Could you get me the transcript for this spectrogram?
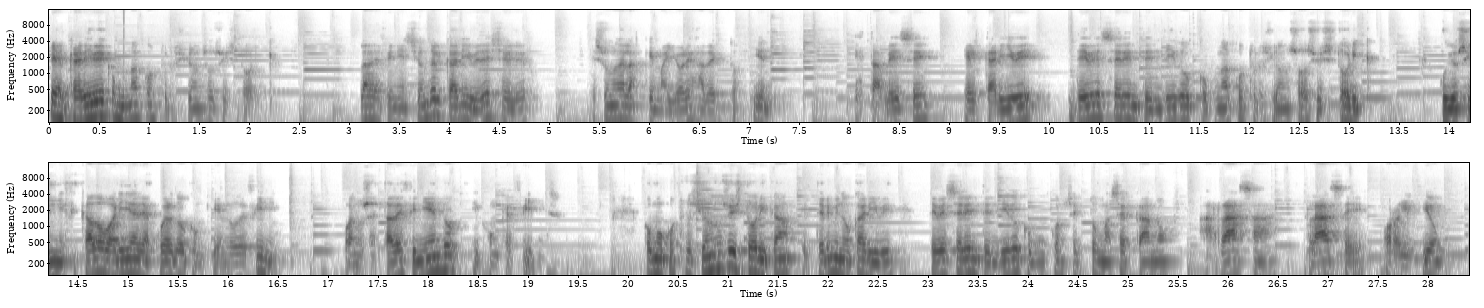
El Caribe como una construcción sociohistórica. La definición del Caribe de Scheller es una de las que mayores adeptos tiene. Establece el Caribe debe ser entendido como una construcción sociohistórica, cuyo significado varía de acuerdo con quien lo define, cuando se está definiendo y con qué fines. Como construcción sociohistórica, el término Caribe debe ser entendido como un concepto más cercano a raza, clase o religión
